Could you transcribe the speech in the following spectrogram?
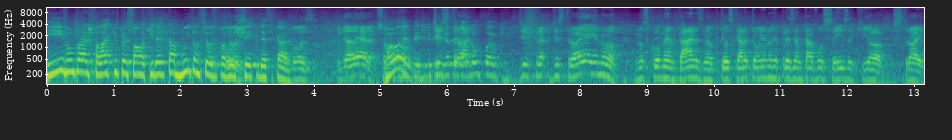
E vamos parar de falar que o pessoal aqui deve estar muito ansioso pra ver o shape desse cara. 12. E galera, Só Oh, arrependido que destrói. dado um pump. Destro- destrói aí no, nos comentários, meu, porque os caras estão indo representar vocês aqui, ó. Destrói.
